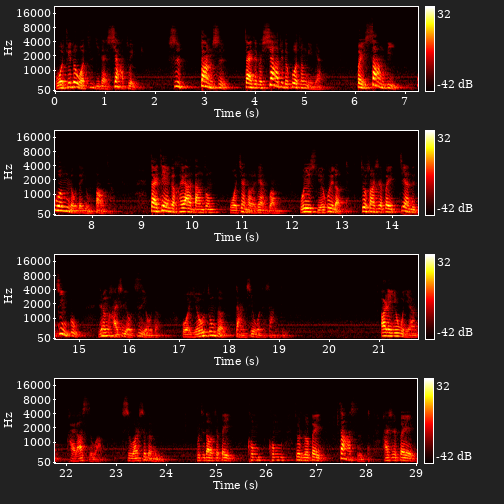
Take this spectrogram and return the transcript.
我觉得我自己在下坠，是，但是在这个下坠的过程里面，被上帝温柔的拥抱着，在这样一个黑暗当中，我见到了亮光，我也学会了，就算是被这样的禁锢，人还是有自由的。我由衷的感谢我的上帝。二零一五年，凯拉死亡，死亡是个谜，不知道是被。空空就是说被炸死，还是被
